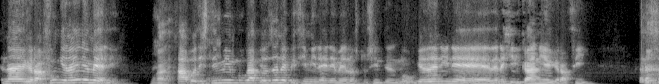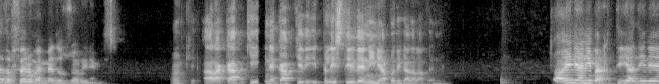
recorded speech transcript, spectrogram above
να εγγραφούν και να είναι μέλη. Μάλιστα. Από τη στιγμή που κάποιος δεν επιθυμεί να είναι μέλος του σύνδεσμου και δεν, είναι, δεν έχει κάνει εγγραφή, δεν θα το φέρουμε με το ζόρι εμείς. Οκ. Άρα κάποιοι είναι, κάποιοι πλείστοι δεν είναι από ό,τι καταλαβαίνω. Ω, Είναι ανύπαρκτη γιατί είναι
